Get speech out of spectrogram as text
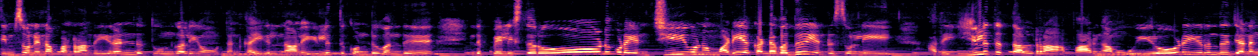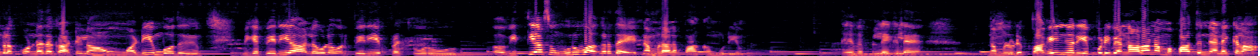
சிம்சோன் என்ன பண்ணுறான் அந்த இரண்டு தூண்களையும் தன் கைகளினால இழுத்து கொண்டு வந்து இந்த பெலிஸ்தரோடு கூட என் ஜீவனும் மடிய கடவது என்று சொல்லி அதை இழுத்து தள்ளுறான். பாருங்க அவன் உயிரோடு இருந்து ஜனங்களை கொன்னதை காட்டிலும் அவன் மடியும் போது மிகப்பெரிய அளவில் ஒரு பெரிய பிர- ஒரு வித்தியாசம் உருவாகிறதை நம்மளால பார்க்க முடியும். தேவ பிள்ளைகளை நம்மளுடைய பகைஞர் எப்படி வேணாலும் நம்ம பார்த்து நினைக்கலாம்.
